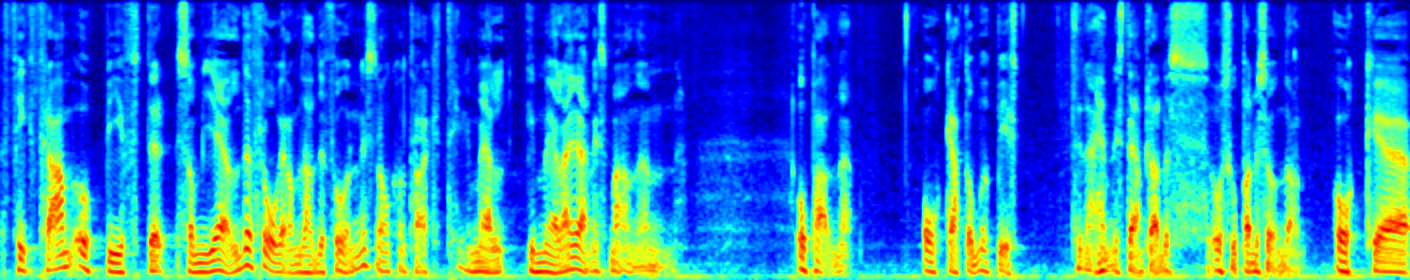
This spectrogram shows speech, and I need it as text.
fick fram uppgifter som gällde frågan om det hade funnits någon kontakt emellan gärningsmannen och Palme. Och att de uppgifterna hemligstämplades och sopades undan. Och eh,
